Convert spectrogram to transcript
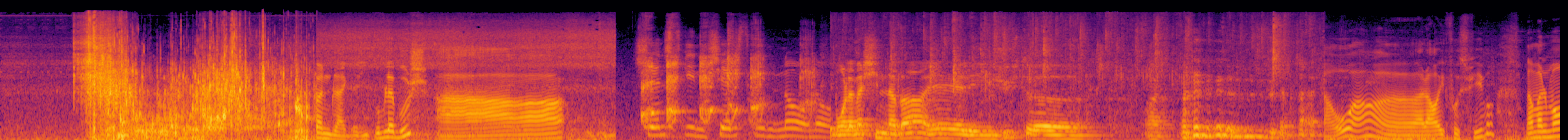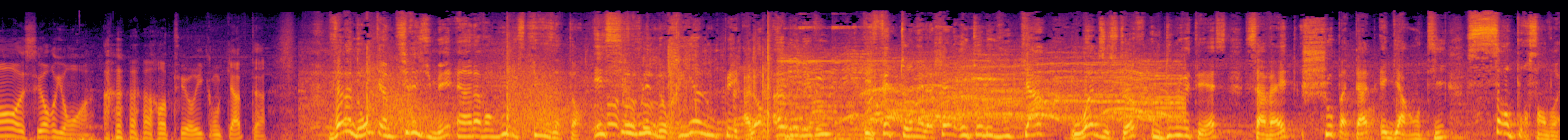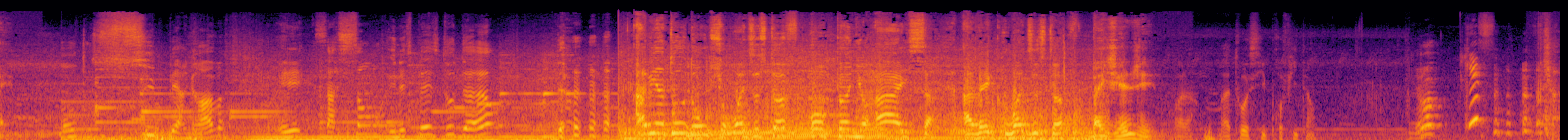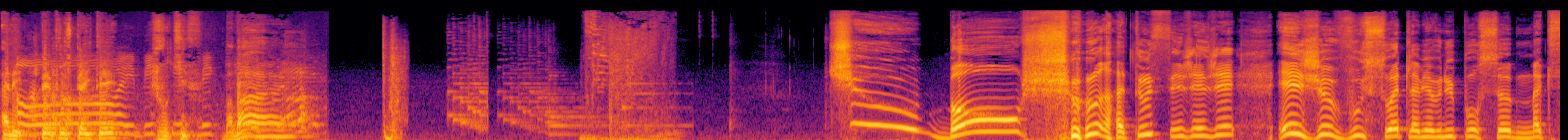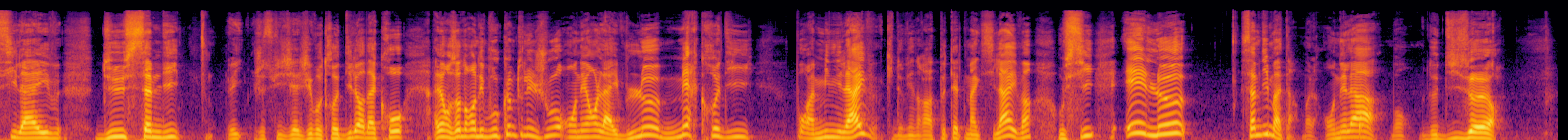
Pas une blague, vas-y, ouvre la bouche. Ah. Shell skin, shell skin, no, no. Bon la machine là-bas elle est juste... euh, Là-haut, hein, euh, alors il faut suivre. Normalement, euh, c'est Orion, hein, en théorie qu'on capte. Voilà donc un petit résumé et un avant-goût de ce qui vous attend. Et si vous voulez ne rien louper, alors abonnez-vous et faites tourner la chaîne autour de vous car What the Stuff ou WTS, ça va être chaud patate et garanti 100% vrai. Monte super grave et ça sent une espèce d'odeur. A bientôt donc sur What the Stuff Open Your Eyes avec What the Stuff by GLG. Voilà, bah toi aussi profite. Hein. Allez, paix Oh, prospérité, et big je vous kiffe. Bye bye Tchou Bonjour à tous, c'est GLG et je vous souhaite la bienvenue pour ce maxi live du samedi. Oui, je suis GLG, votre dealer d'accro. Allez, on se donne rendez-vous comme tous les jours. On est en live le mercredi pour un mini live qui deviendra peut-être maxi live hein, aussi et le samedi matin. Voilà, on est là, de 10h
